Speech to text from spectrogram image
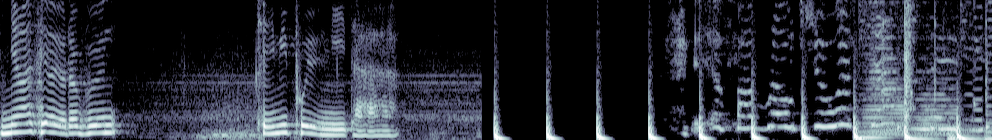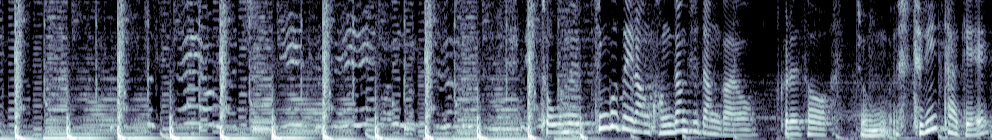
안녕하세요 여러분 제이미포유입니다 저 오늘 친구들이랑 광장시장 가요. 그래서 좀 스트릿하게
